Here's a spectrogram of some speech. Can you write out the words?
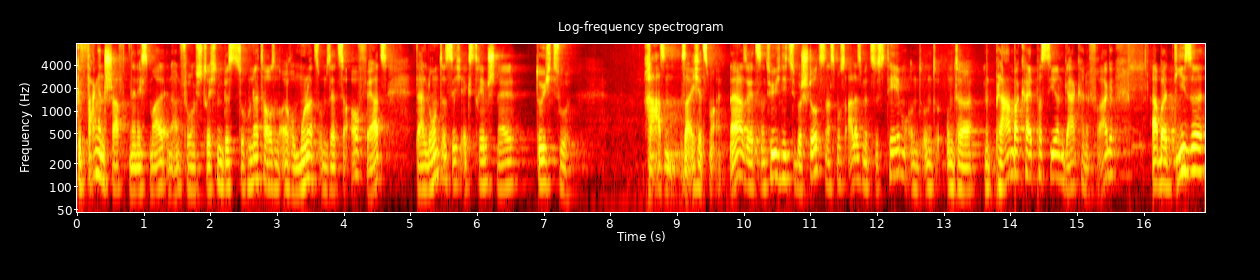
Gefangenschaft, nenne ich es mal, in Anführungsstrichen, bis zu 100.000 Euro Monatsumsätze aufwärts, da lohnt es sich extrem schnell durchzurasen, sage ich jetzt mal. Ne, also jetzt natürlich nicht zu überstürzen, das muss alles mit System und, und unter, mit Planbarkeit passieren, gar keine Frage. Aber diese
